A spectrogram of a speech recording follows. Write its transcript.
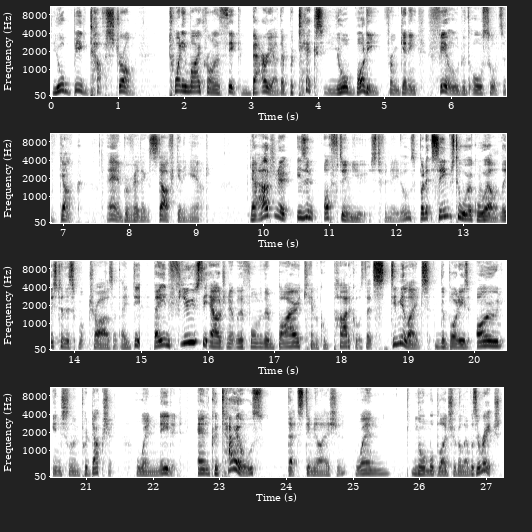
your big, tough, strong, 20 micron thick barrier that protects your body from getting filled with all sorts of gunk and preventing stuff getting out. Now, alginate isn't often used for needles, but it seems to work well, at least in the small trials that they did. They infuse the alginate with a form of the biochemical particles that stimulates the body's own insulin production when needed and curtails that stimulation when normal blood sugar levels are reached.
